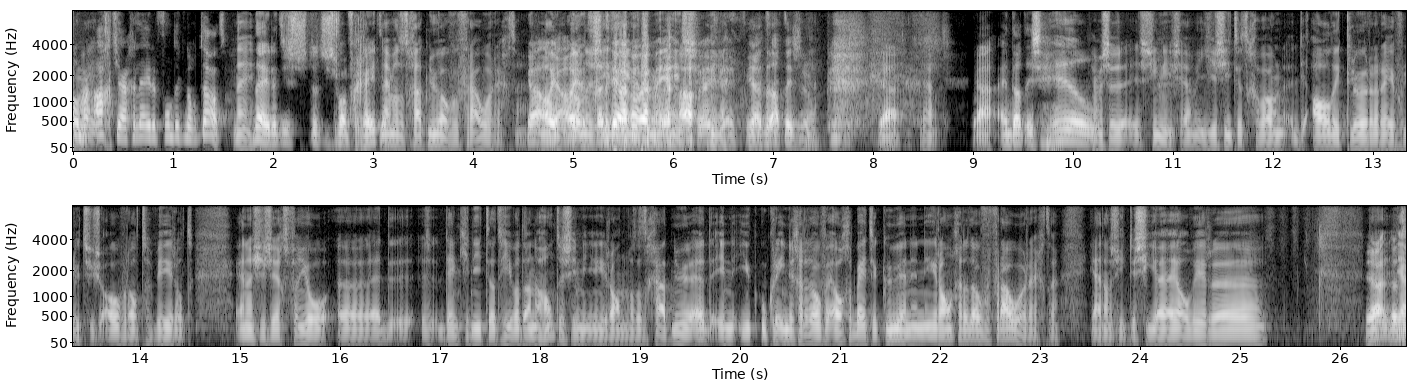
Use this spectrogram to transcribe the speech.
oh, maar acht jaar geleden vond ik nog dat. Nee, nee dat, is, dat is wel vergeten. Nee, want het gaat nu over vrouwenrechten. Ja, oh ja, oh dan is iedereen het ermee eens. Ja, dat is hem. Ja. Ja. Ja, en dat is heel... Ja, maar ze is cynisch, hè? Want je ziet het gewoon, die- al die kleurenrevoluties overal ter wereld. En als je zegt van, joh, eh, denk je niet dat hier wat aan de hand is in Iran? Want het gaat nu, in Oekraïne gaat het over LGBTQ en in Iran gaat het over vrouwenrechten. Ja, dan zie ik de CIA alweer... eh, Ja, dat Ja,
